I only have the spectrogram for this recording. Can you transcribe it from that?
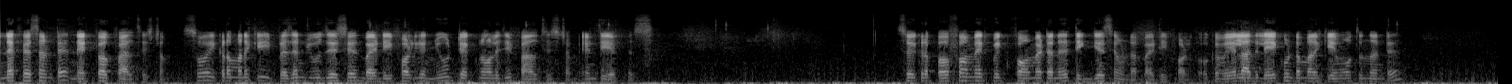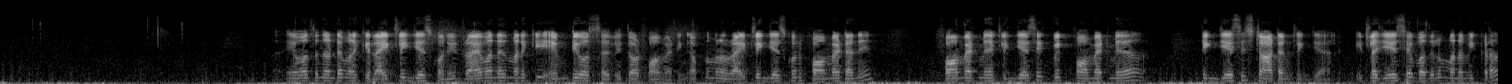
ఎన్ఎఫ్ఎస్ అంటే నెట్వర్క్ ఫైల్ సిస్టమ్ సో ఇక్కడ మనకి ప్రెసెంట్ యూజ్ చేసేది బై డిఫాల్ట్గా new technology file system NTFS so ఇక్కడ పర్ఫార్మ్ ఏ క్విక్ ఫార్మాట్ అనేది tick చేసే ఉండాలి బై డిఫాల్ట్ ఒకవేళ అది లేకుండా మనకి ఏమవుతుందంటే ఏమవుతుందంటే మనకి రైట్ క్లిక్ చేసుకొని డ్రైవ్ అనేది మనకి ఎంటీ వస్తుంది వితౌట్ ఫార్మాటింగ్ అప్పుడు మనం రైట్ క్లిక్ చేసుకొని ఫార్మాట్ అని ఫార్మాట్ మీద క్లిక్ చేసి క్విక్ ఫార్మాట్ మీద టిక్ చేసి స్టార్ట్ అని క్లిక్ చేయాలి. ఇట్లా చేసే బదులు మనం ఇక్కడ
